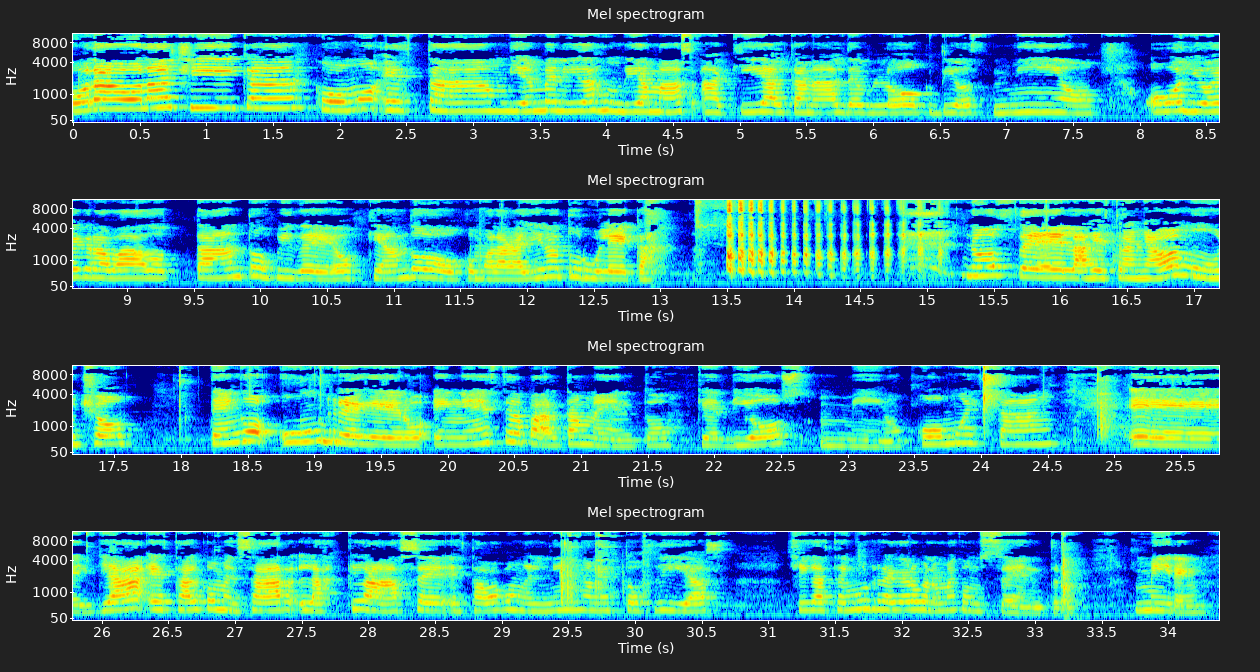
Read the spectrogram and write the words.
Hola, hola chicas, ¿cómo están? Bienvenidas un día más aquí al canal de vlog, Dios mío. Hoy yo he grabado tantos videos que ando como la gallina turuleca. no sé, las extrañaba mucho. Tengo un reguero en este apartamento que Dios mío, ¿cómo están? Eh, ya está al comenzar las clases, estaba con el niño en estos días. Chicas, tengo un reguero que no me concentro. Miren,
